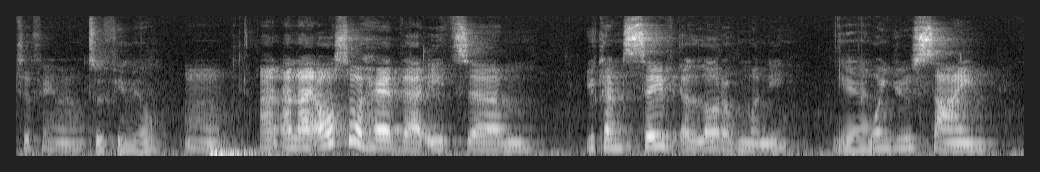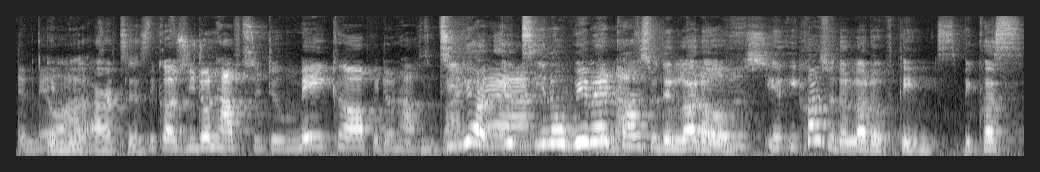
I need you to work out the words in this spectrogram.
To female. to female Mm. And, and I also heard that it's um you can save a lot of money yeah when you sign a a male, male artist. artist because you don't have to do makeup, you don't have to do buy you hair. it's you know women comes with a lot clothes. of it, it comes with a lot of things because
